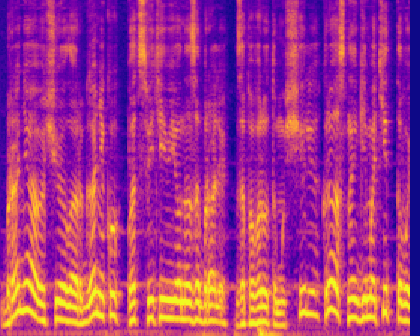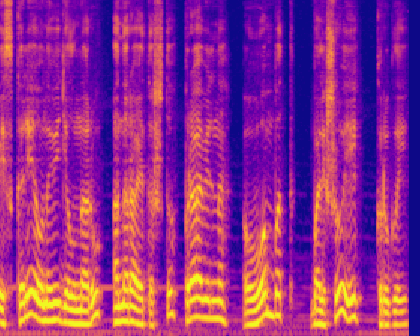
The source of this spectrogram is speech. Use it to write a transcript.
броня учуяла органику, подсветив ее на забрали. За поворотом ущелья, красной гематитовой скале он увидел нору. А нора это что? Правильно, вомбат, большой и круглый.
